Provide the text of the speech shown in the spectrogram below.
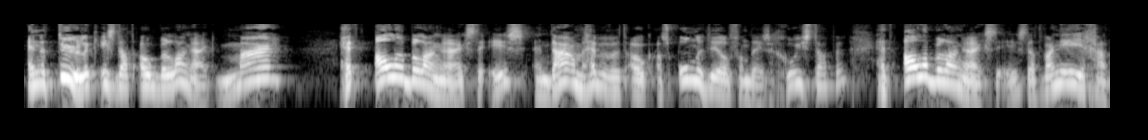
En natuurlijk is dat ook belangrijk. Maar het allerbelangrijkste is, en daarom hebben we het ook als onderdeel van deze groeistappen. Het allerbelangrijkste is dat wanneer je gaat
